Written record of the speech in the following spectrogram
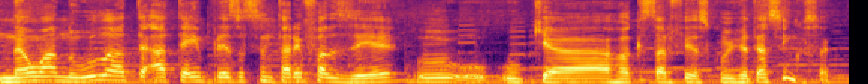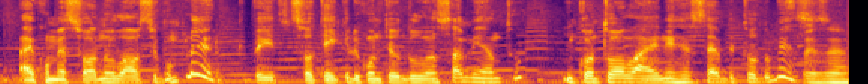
Não anula até, até a empresa tentarem fazer o, o, o que a Rockstar fez com o GTA V, saca? Aí começou a anular o single player. Daí só tem aquele conteúdo do lançamento, enquanto o online recebe todo mês. Pois é.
